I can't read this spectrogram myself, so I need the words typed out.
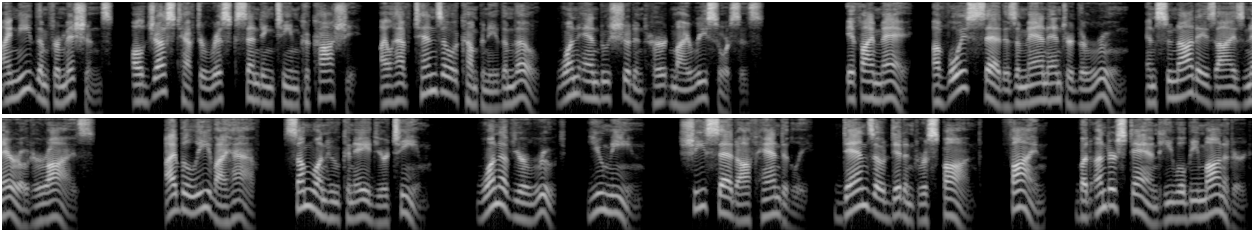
I need them for missions, I'll just have to risk sending Team Kakashi, I'll have Tenzo accompany them though, one Anbu shouldn't hurt my resources. If I may, a voice said as a man entered the room, and Tsunade's eyes narrowed her eyes. I believe I have, someone who can aid your team. One of your root, you mean. She said offhandedly. Danzo didn't respond. Fine, but understand he will be monitored,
